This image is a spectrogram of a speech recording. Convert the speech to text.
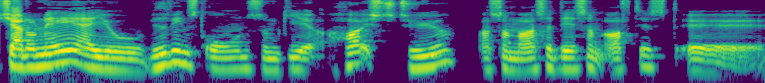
Chardonnay er jo hvidvinsdruen, som giver højst syre, og som også er det, som oftest øh,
